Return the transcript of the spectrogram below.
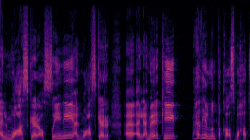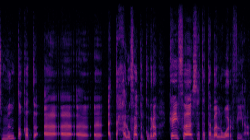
المعسكر الصيني المعسكر الأمريكي. هذه المنطقة أصبحت منطقة التحالفات الكبرى كيف ستتبلور فيها؟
